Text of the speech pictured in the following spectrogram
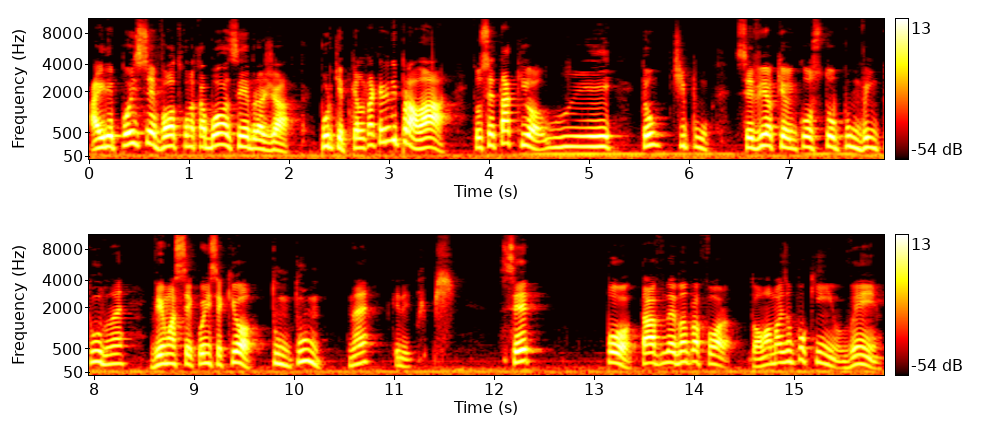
Aí depois você volta quando acabou a zebra já. Por quê? Porque ela tá querendo ir pra lá. Então você tá aqui, ó. Então, tipo, você vê aqui, ó, encostou, pum, vem tudo, né? Vem uma sequência aqui, ó, tum, tum, né? Aquele... Você, pô, tá levando pra fora. Toma mais um pouquinho, venha.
